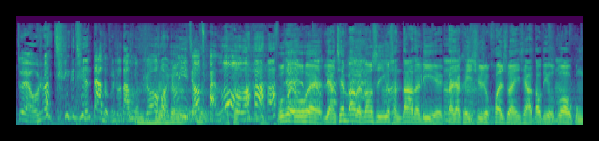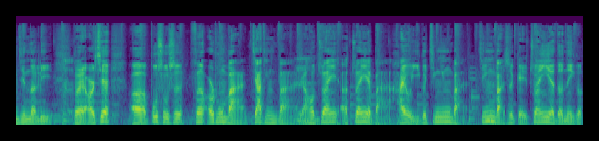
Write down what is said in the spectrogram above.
对我说今今天大董说大董说我这不一脚踩漏了，不 会不会，两千八百磅是一个很大的力，大家可以去换算一下到底有多少公斤的力。对，而且呃步数是分儿童版、家庭版，然后专业呃专业版，还有一个精英版，精英版是给专业的那个。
